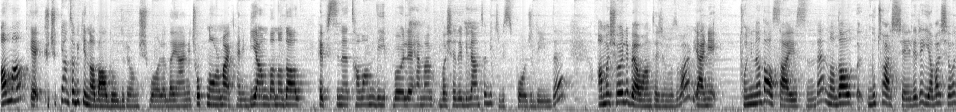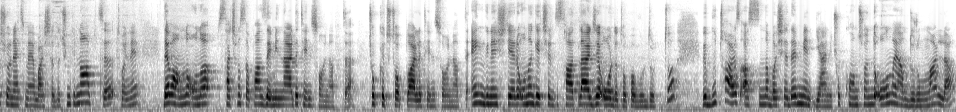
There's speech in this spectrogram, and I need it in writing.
Ama ya küçükken tabii ki Nadal da uyduruyormuş bu arada. Yani çok normal. Hani bir anda Nadal hepsine tamam deyip böyle hemen baş edebilen tabii ki bir sporcu değildi. Ama şöyle bir avantajımız var. Yani Tony Nadal sayesinde Nadal bu tarz şeyleri yavaş yavaş yönetmeye başladı. Çünkü ne yaptı Tony? Devamlı ona saçma sapan zeminlerde tenis oynattı. Çok kötü toplarla tenis oynattı. En güneşli yere ona geçirdi. Saatlerce orada topa vurdurttu. Ve bu tarz aslında baş edemeyen, yani çok kontrolünde olmayan durumlarla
